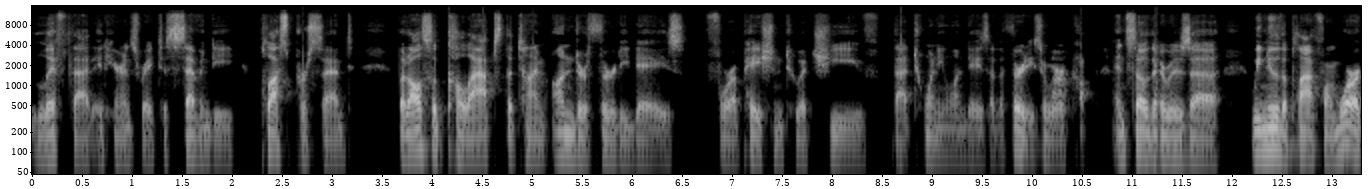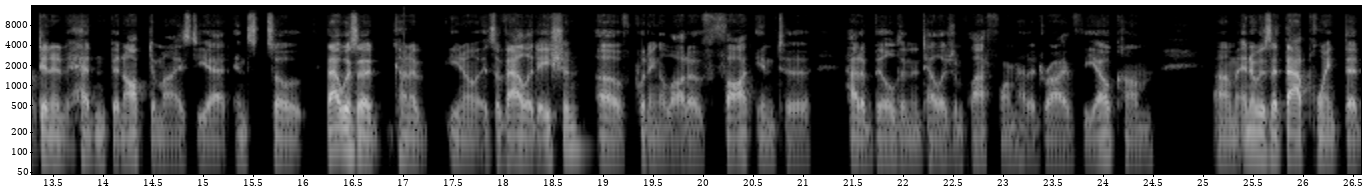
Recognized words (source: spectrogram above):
lift that adherence rate to 70 plus percent, but also collapse the time under 30 days for a patient to achieve that 21 days out of 30. So we were, caught. and so there was a we knew the platform worked and it hadn't been optimized yet. And so that was a kind of, you know, it's a validation of putting a lot of thought into how to build an intelligent platform, how to drive the outcome. Um, and it was at that point that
